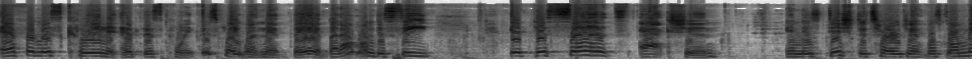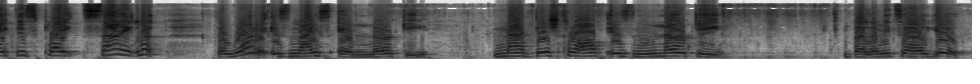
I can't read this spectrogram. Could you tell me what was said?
effortless cleaning at this point. This plate wasn't that bad, but I wanted to see if this suds action in this dish detergent was going to make this plate shine. Look, the water is nice and murky my dishcloth is murky. But let me tell you,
